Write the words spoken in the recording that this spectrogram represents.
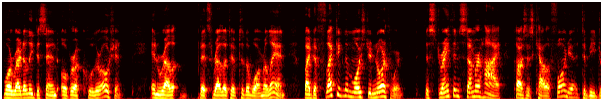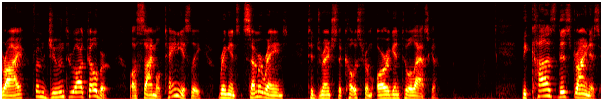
more readily descend over a cooler ocean in rel- that's relative to the warmer land. By deflecting the moisture northward, the strengthened summer high causes California to be dry from June through October, while simultaneously bringing summer rains to drench the coast from Oregon to Alaska. Because this dryness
